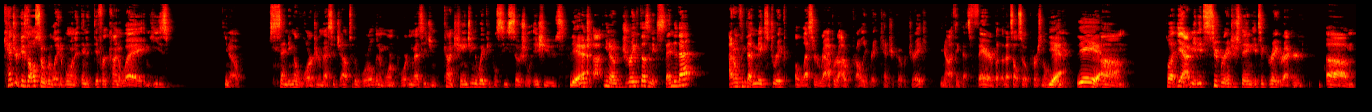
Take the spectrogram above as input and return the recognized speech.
Kendrick is also relatable in a, in a different kind of way, and he's, you know, sending a larger message out to the world and a more important message, and kind of changing the way people see social issues. yeah, Which uh, you know, Drake doesn't extend to that. I don't think that makes Drake a lesser rapper. I would probably rate Kendrick over Drake. You know, I think that's fair, but that's also a personal yeah, opinion. yeah, yeah, yeah. Um, but yeah, I mean, it's super interesting. It's a great record. Um,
